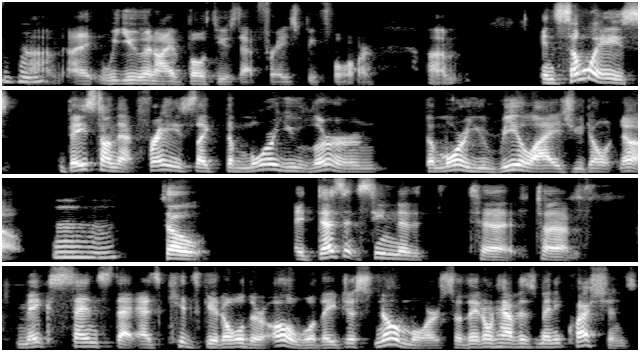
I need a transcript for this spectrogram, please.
Mm-hmm. Um, I, we, you and I have both used that phrase before. Um, in some ways, based on that phrase, like the more you learn, the more you realize you don't know. Mm-hmm. So it doesn't seem to to to make sense that as kids get older, oh well, they just know more, so they don't have as many questions.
